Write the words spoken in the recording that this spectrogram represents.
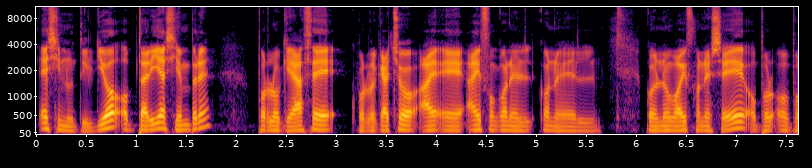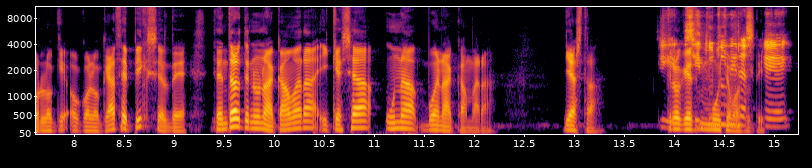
es inútil. Yo optaría siempre por lo que hace, por lo que ha hecho eh, iPhone con el, con el, con el nuevo iPhone SE o por, o por lo que, o con lo que hace Pixel, de centrarte en una cámara y que sea una buena cámara. Ya está. Sí, Creo que es tú mucho más útil. que,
